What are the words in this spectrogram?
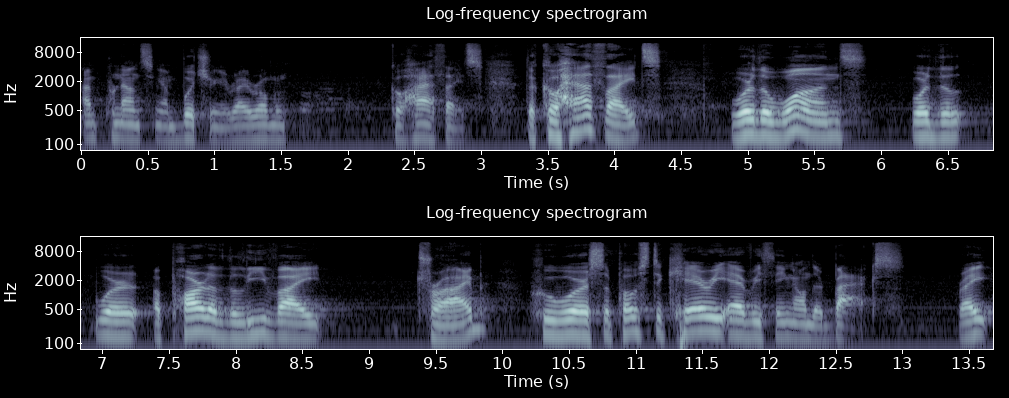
I'm pronouncing, I'm butchering it, right, Roman? Kohathites. The Kohathites were the ones, were, the, were a part of the Levite tribe who were supposed to carry everything on their backs, right?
